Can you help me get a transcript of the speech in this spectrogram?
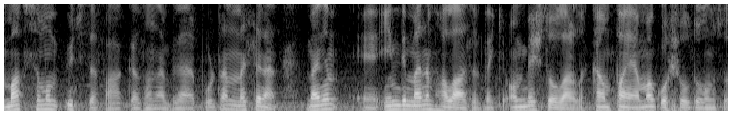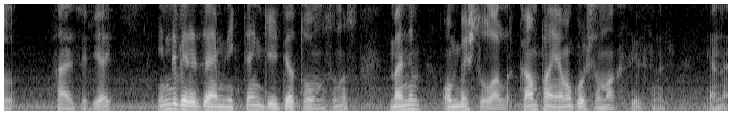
Maksimum 3 dəfə haqq qazana bilər buradan. Məsələn, mənim e, indi mənim hal-hazırdakı 15 dollarlıq kampanyama qoşulduğunuzu fərz eləyək. İndi verəcəyim linkdən qeydiyyat olmusunuz. Mənim 15 dollarlıq kampanyama qoşulmaq istəyirsiniz. Yəni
